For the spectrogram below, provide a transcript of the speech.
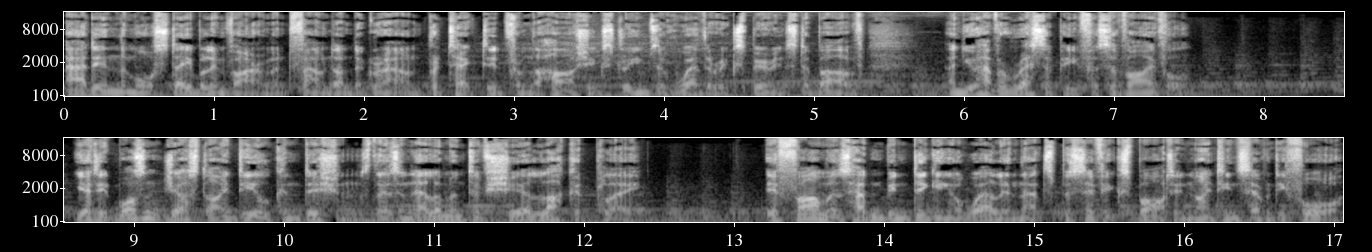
Add in the more stable environment found underground, protected from the harsh extremes of weather experienced above, and you have a recipe for survival. Yet it wasn't just ideal conditions, there's an element of sheer luck at play. If farmers hadn't been digging a well in that specific spot in 1974,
